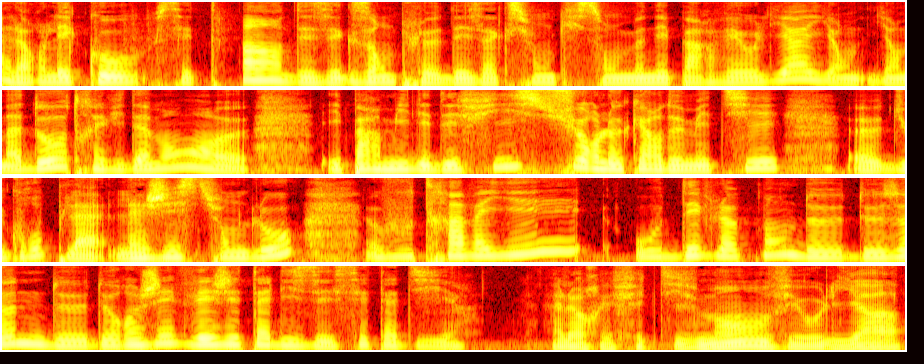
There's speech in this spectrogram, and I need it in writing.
Alors l'éco, c'est un des exemples des actions qui sont menées par Veolia. Il y en, a d'autres, évidemment. Euh, et parmi les défis, sur le cœur de métier euh, du groupe, la, gestion de l'eau, vous travaillez au développement de, zones de, de rejet végétalisées, c'est-à-dire? Alors effectivement, Veolia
